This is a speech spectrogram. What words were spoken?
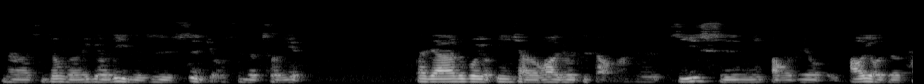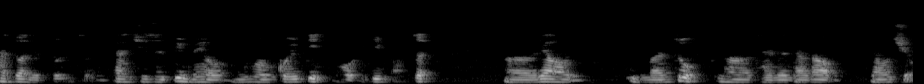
那其中有一个例子是四九四的测验，大家如果有印象的话就知道嘛，就是即使你保有保有着判断的准则，但其实并没有明文规定或一定保证，呃，要隐瞒做，那才能达到要求，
